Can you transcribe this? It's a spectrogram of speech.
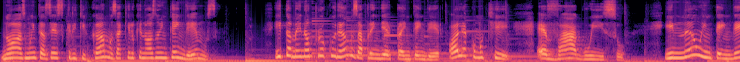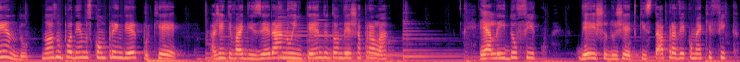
Nós muitas vezes criticamos aquilo que nós não entendemos. E também não procuramos aprender para entender. Olha como que é vago isso. E não entendendo, nós não podemos compreender, porque a gente vai dizer: "Ah, não entendo, então deixa para lá". É a lei do fico. Deixo do jeito que está para ver como é que fica.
